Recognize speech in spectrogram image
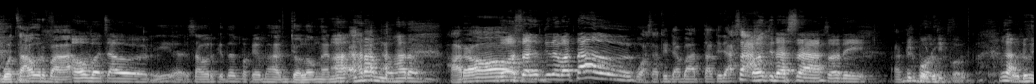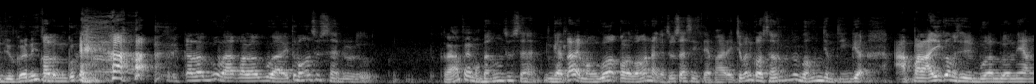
buat sahur pak Oh, buat sahur. iya sahur kita pakai bahan colongan Ah, haram dong, haram. haram Puasanya tidak batal. puasa tidak batal tidak sah Oh, tidak sah, sorry. Nanti bodoh. bodoh juga nih Kalau gue kalau gua, kalau gua itu bangun susah dulu. Kenapa emang Bangun susah. Enggak tahu emang gua kalau bangun agak susah sih setiap hari. Cuman kalau sahur tuh bangun jam 3. Apalagi kalau misalnya bulan-bulan yang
